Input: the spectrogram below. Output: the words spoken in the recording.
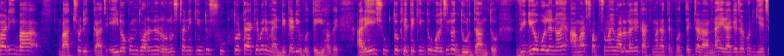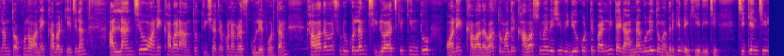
বাড়ি বা বাৎসরিক কাজ এই রকম ধরনের অনুষ্ঠানে কিন্তু শুক্তোটা একেবারে ম্যান্ডেটারি হতেই হবে। আর এই শুক্তো খেতে কিন্তু হয়েছিল দুর্দান্ত। ভিডিও বলে নয়, আমার সবসময় ভালো লাগে কাকিমার হাতের প্রত্যেকটা রান্না। এর আগে যখন গিয়েছিলাম, তখনও অনেক খাবার খেয়েছিলাম। আর লাঞ্চেও অনেক খাবার আনতো তৃষা যখন আমরা স্কুলে পড়তাম। খাওয়া দাওয়া শুরু করলাম, ছিল আজকে কিন্তু অনেক খাওয়া দাওয়া তোমাদের খাওয়ার সময় বেশি ভিডিও করতে পারিনি, তাই রান্নাগুলোই তোমাদেরকে দেখিয়ে দিয়েছি। চিকেন ছিল,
